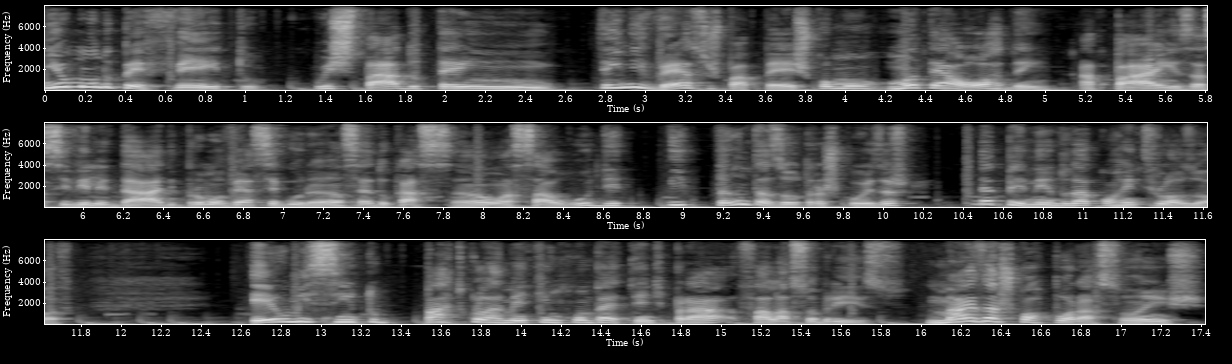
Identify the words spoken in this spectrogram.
Em um mundo perfeito, o Estado tem, tem diversos papéis, como manter a ordem, a paz, a civilidade, promover a segurança, a educação, a saúde e tantas outras coisas, dependendo da corrente filosófica. Eu me sinto particularmente incompetente para falar sobre isso. Mas as corporações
